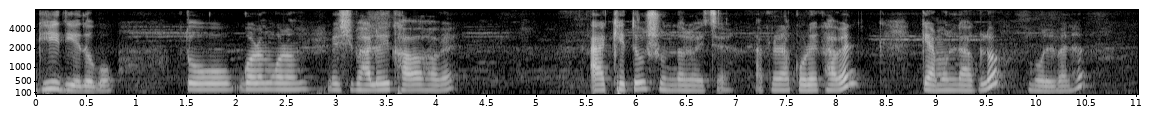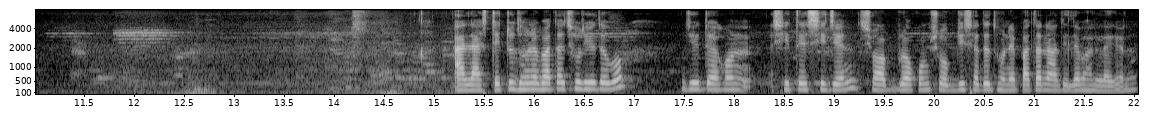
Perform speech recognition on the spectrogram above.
ঘি দিয়ে দেবো। তো, গরম গরম, বেশি ভালোই খাওয়া হবে। আর খেতেও সুন্দর হয়েছে। আপনারা করে খাবেন। কেমন লাগল বলবেন হ্যাঁ? আর লাস্টে একটু ধনে পাতা ছড়িয়ে দেবো। যেহেতু এখন শীতের সিজন সব রকম সবজির সাথে ধনে পাতা না দিলে ভালো লাগে না।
